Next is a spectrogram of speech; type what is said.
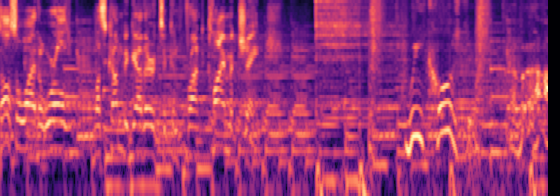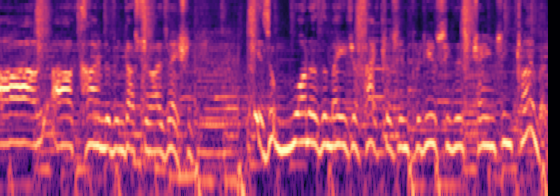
It's also why the world must come together to confront climate change. We caused it. Our, our kind of industrialization is one of the major factors in producing this change in climate.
